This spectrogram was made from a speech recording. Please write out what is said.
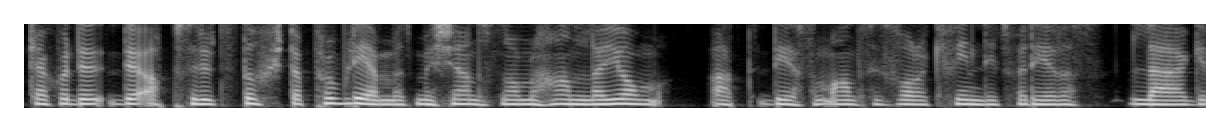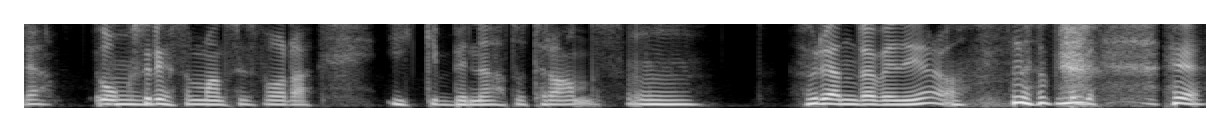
kanske det, det, absolut största problemet med könsnormer handlar ju om att det som anses vara kvinnligt värderas lägre. Och också mm. det som anses vara icke-binärt och trans. Hur ändrar vi det då? för, det,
